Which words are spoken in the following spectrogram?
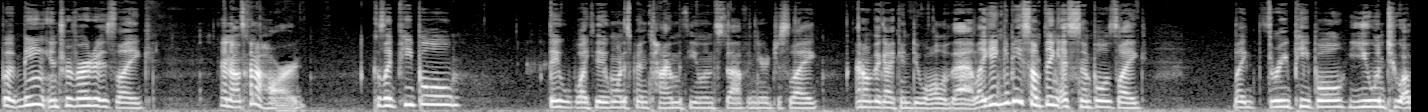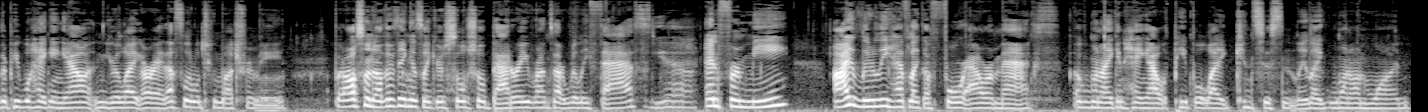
But being introverted is like, I know, it's kind of hard. Cause like people, they like they want to spend time with you and stuff, and you're just like, I don't think I can do all of that. Like it can be something as simple as like, like three people, you and two other people hanging out, and you're like, all right, that's a little too much for me. But also another thing is like your social battery runs out really fast. Yeah. And for me, I literally have like a four hour max of when I can hang out with people like consistently, like one on one.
